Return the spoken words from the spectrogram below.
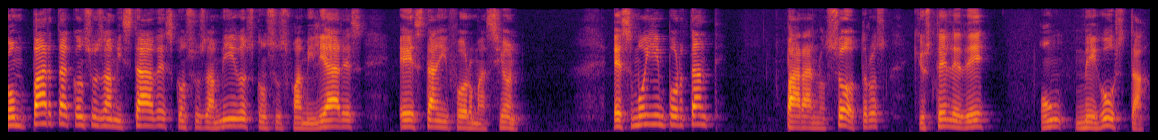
comparta con sus amistades, con sus amigos, con sus familiares esta información. Es muy importante para nosotros que usted le dé un me gusta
